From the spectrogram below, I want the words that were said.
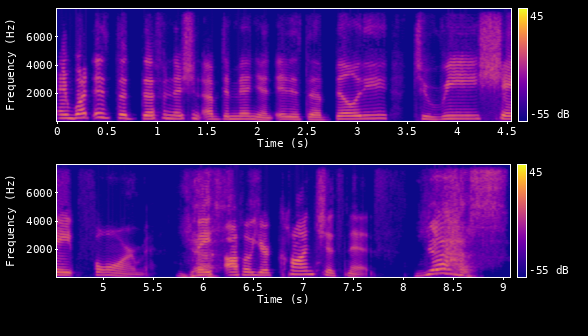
And what is the definition of dominion? It is the ability to reshape form yes. based off of your consciousness. Yes.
